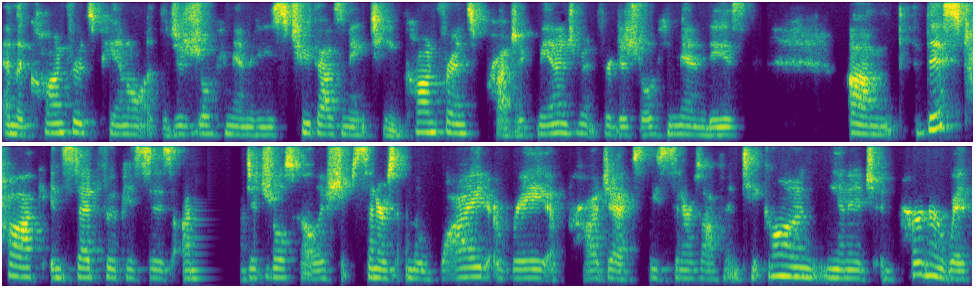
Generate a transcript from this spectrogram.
and the conference panel at the Digital Humanities 2018 conference, Project Management for Digital Humanities. Um, this talk instead focuses on digital scholarship centers and the wide array of projects these centers often take on, manage, and partner with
